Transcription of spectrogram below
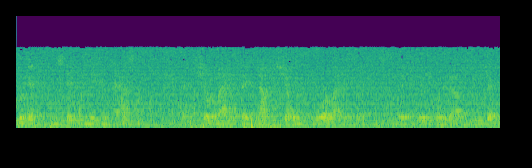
Look at the mistakes he made in the past that showed a lack of faith, now he's showing more lack of faith. As you, you pointed out, he rejected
